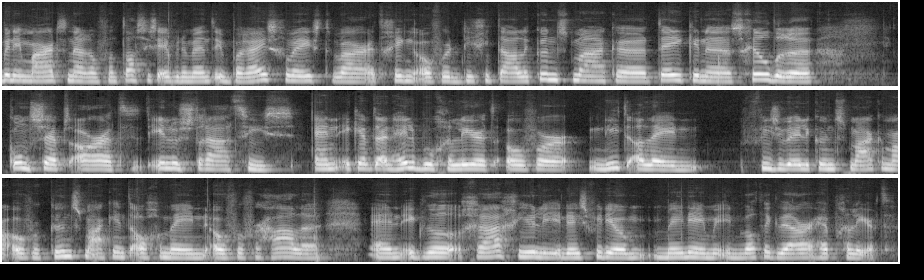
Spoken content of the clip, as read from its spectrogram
ben in maart naar een fantastisch evenement in Parijs geweest waar het ging over digitale kunst maken, tekenen, schilderen, concept art, illustraties. En ik heb daar een heleboel geleerd over niet alleen visuele kunst maken, maar over kunst maken in het algemeen, over verhalen. En ik wil graag jullie in deze video meenemen in wat ik daar heb geleerd.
